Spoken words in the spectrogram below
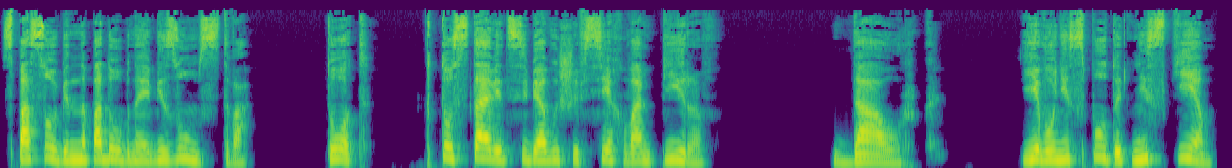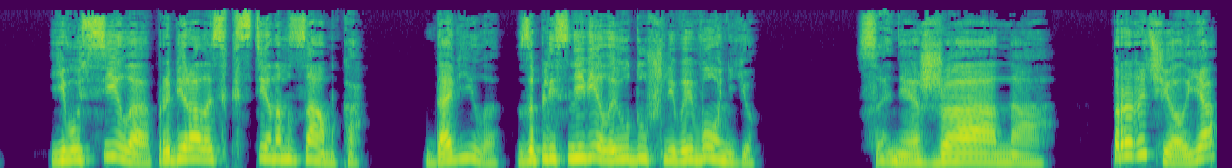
способен на подобное безумство. Тот, кто ставит себя выше всех вампиров. Даурк. Его не спутать ни с кем. Его сила пробиралась к стенам замка, давила заплесневелой удушливой вонью. «Снежана!» — прорычал я,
